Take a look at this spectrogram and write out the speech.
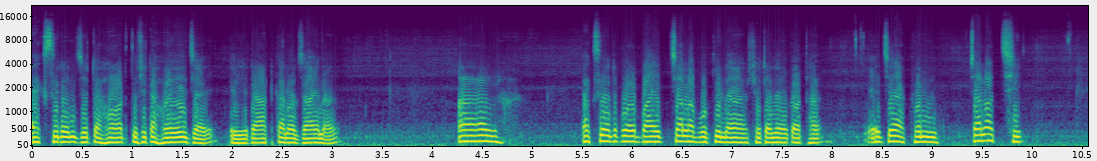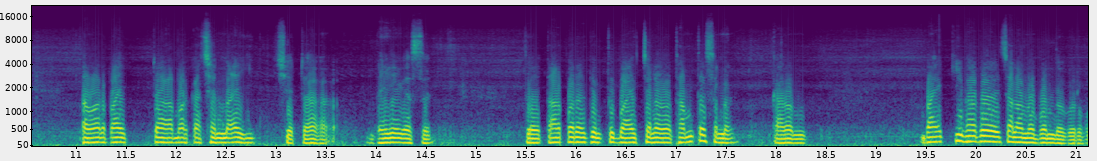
অ্যাক্সিডেন্ট যেটা হওয়ার তো সেটা হয়েই যায়, এই যেটা আটকানো যায় না। আর অ্যাক্সিডেন্টের পর বাইক চালাবো কি না সেটা নিয়ে কথা। এই যে এখন চালাচ্ছি, আমার বাইকটা আমার কাছে নাই, সেটা ভেঙে গেছে। তো তারপরে কিন্তু বাইক চালানো থামতেছে না, কারণ বাইক কীভাবে চালানো বন্ধ করব?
